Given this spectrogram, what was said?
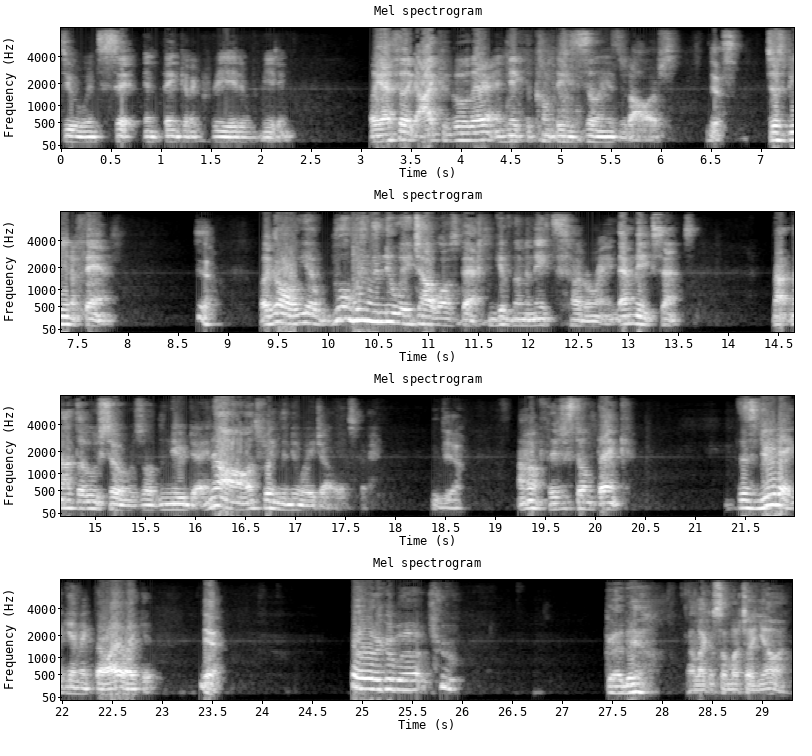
do and sit and think in a creative meeting. Like I feel like I could go there and make the company zillions of dollars Yes. just being a fan. Yeah. Like oh yeah, we'll bring the New Age Outlaws back and give them an eighth title reign. That makes sense. Not not the Usos or the New Day. No, let's bring the New Age Outlaws back. Yeah. I don't know. They just don't think. This New Day gimmick though, I like it. Yeah. I like him a lot too. Goddamn. I like him so much I yawn.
